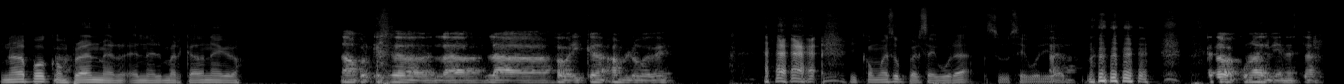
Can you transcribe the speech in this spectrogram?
Y no la puedo comprar en, en, el mercado negro. No, porque esa la, la fabrica AMLO Bebé. y como es súper segura, su seguridad. es la vacuna del bienestar.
